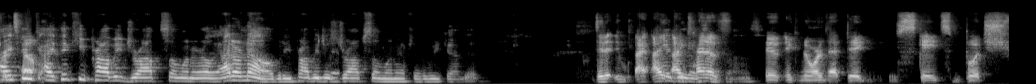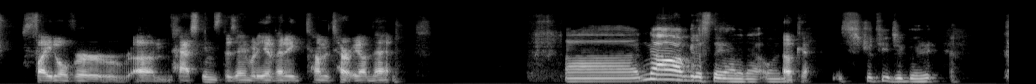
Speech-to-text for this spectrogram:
I think I think he probably dropped someone early. I don't know, but he probably just dropped someone after the weekend did. Did it? I, I, I, I kind of ignored that big skates butch fight over um, Haskins. Does anybody have any commentary on that? Uh, no, I'm gonna stay out of that one. Okay. Strategically.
